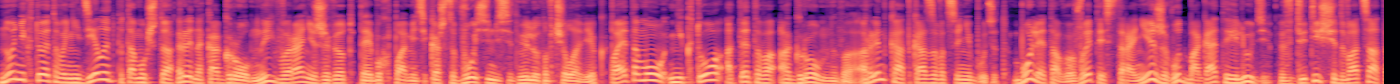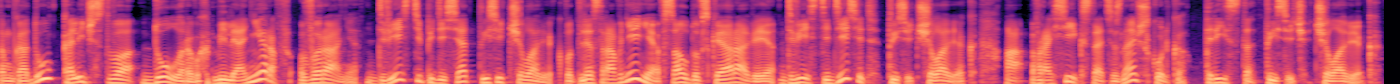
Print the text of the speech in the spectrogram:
но никто этого не делает, потому что рынок огромный, в Иране живет, дай бог памяти, кажется, 80 миллионов человек, поэтому никто от этого огромного рынка отказываться не будет. Более того, в этой стране живут богатые люди. В 2020 году количество долларовых миллионеров в Иране 250 тысяч человек. Вот для сравнения, в Саудовской Аравии 210 тысяч человек, а в России, кстати, знаешь сколько? 300 тысяч человек.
